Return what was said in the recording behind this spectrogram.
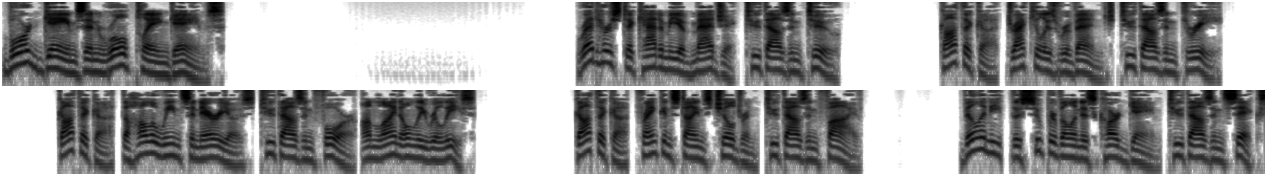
Board games and role-playing games. Redhurst Academy of Magic 2002. Gothika: Dracula's Revenge 2003. Gothika: The Halloween Scenarios 2004 online-only release. Gothika: Frankenstein's Children 2005. Villainy: The Supervillainous Card Game 2006.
